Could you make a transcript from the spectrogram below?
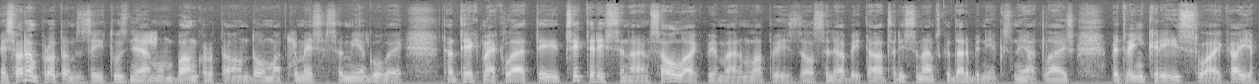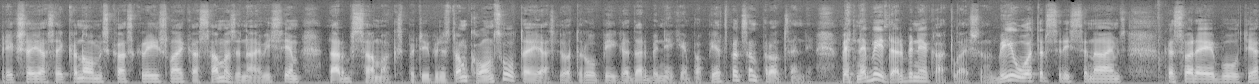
Mēs varam, protams, dzīt uzņēmumu bankrotā un domāt, ka mēs esam ieguvēji. Tad tiek meklēti citi risinājumi. Savulaik, piemēram, Latvijas dzelzceļā bija tāds risinājums, ka darbiniekus neatlaiž, bet viņi krīzes laikā, iepriekšējās ekonomiskās krīzes laikā, samazināja visiem darba samaksas. Bet pirms tam konsultējās ļoti rūpīgi ar darbiniekiem pa 15% darbiniekiem. Bet nebija darbinieku atlaišanas. Bija otrs risinājums, kas varēja būt, ja,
